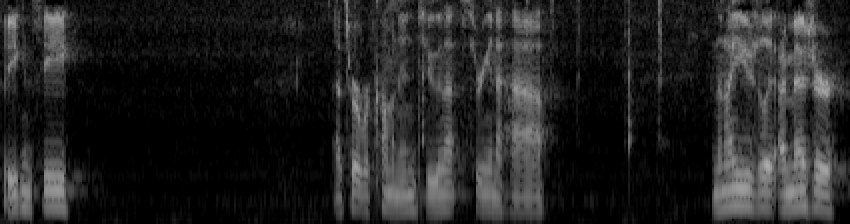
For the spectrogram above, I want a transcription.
So you can see that's where we're coming into, and that's three and a half. And then I usually, I measure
